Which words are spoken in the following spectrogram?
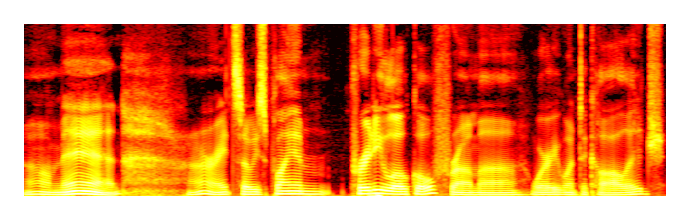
Oh, man. All right, so he's playing pretty local from uh, where he went to college.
